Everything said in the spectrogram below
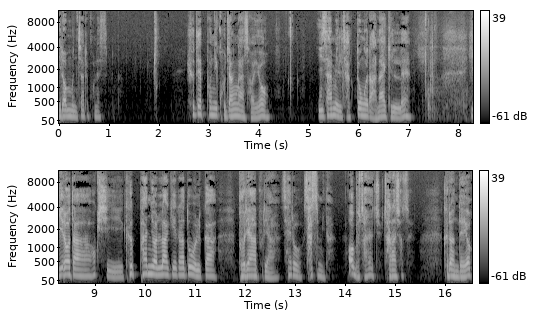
이런 문자를 보냈습니다. 휴대폰이 고장나서요. 2, 3일 작동을 안 하길래 이러다 혹시 급한 연락이라도 올까 부랴부랴 새로 샀습니다. 어, 뭐 사야죠. 잘하셨어요. 그런데요.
